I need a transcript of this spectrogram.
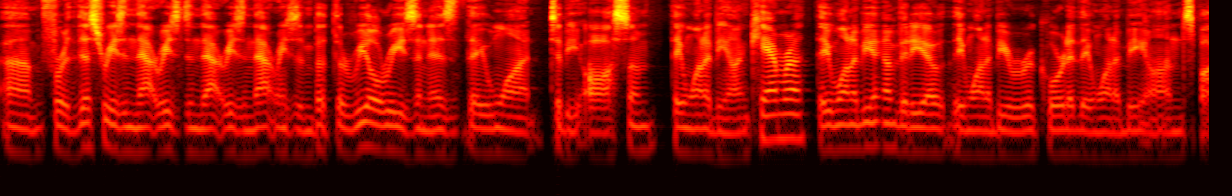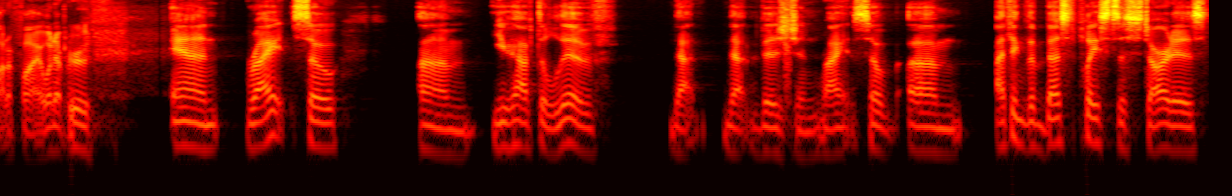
um, for this reason, that reason, that reason, that reason. But the real reason is they want to be awesome. They want to be on camera. They want to be on video. They want to be recorded. They want to be on Spotify, whatever. Truth. And right, so um, you have to live that that vision, right? So um, I think the best place to start is:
